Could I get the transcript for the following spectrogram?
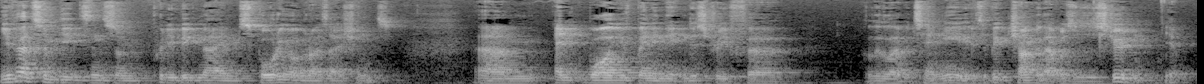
You've had some gigs in some pretty big name sporting organisations, um, and while you've been in the industry for a little over ten years, a big chunk of that was as a student. Yep.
